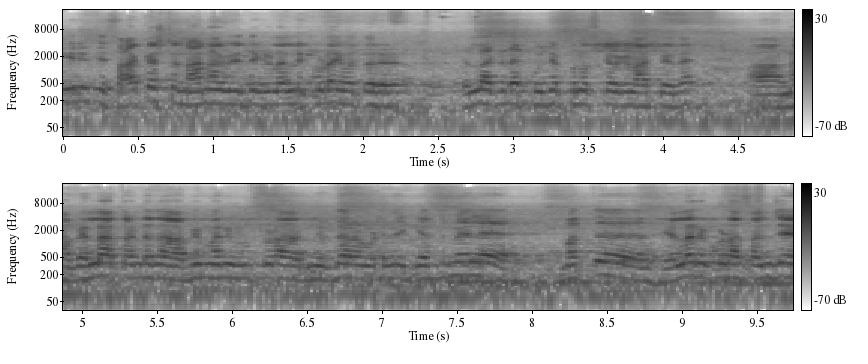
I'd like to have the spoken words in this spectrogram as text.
ಈ ರೀತಿ ಸಾಕಷ್ಟು ನಾನಾ ವೇದಿಗಳಲ್ಲಿ ಕೂಡ ಇವತ್ತು ಎಲ್ಲ ಕಡೆ ಪೂಜೆ ಪುನಸ್ಕಾರಗಳಾಗ್ತಿದೆ ನಾವೆಲ್ಲ ತಂಡದ ಅಭಿಮಾನಿಗಳು ಕೂಡ ನಿರ್ಧಾರ ಮಾಡಿದ್ವಿ. ಗೆದ್ದ ಮೇಲೆ ಮತ್ತೆ ಎಲ್ಲರೂ ಕೂಡ ಸಂಜೆ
